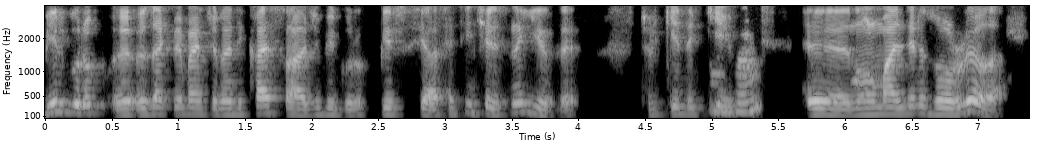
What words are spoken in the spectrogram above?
Bir grup özellikle bence radikal sağcı bir grup bir siyasetin içerisine girdi. Türkiye'deki e, normalleri zorluyorlar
